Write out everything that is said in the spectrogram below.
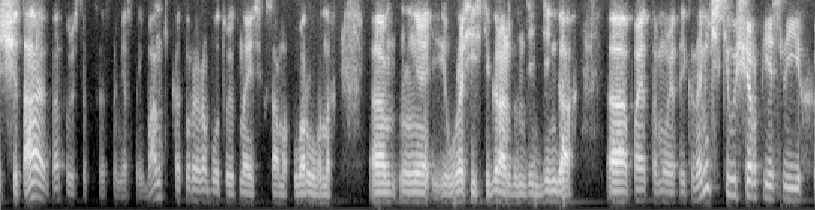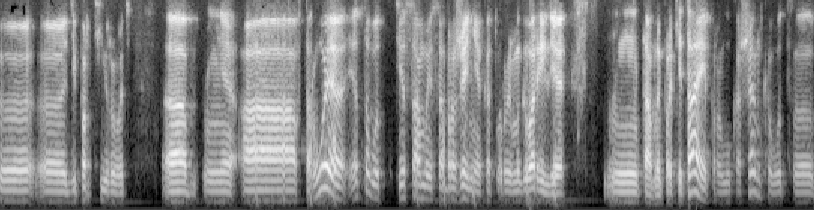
счета, да, то есть это, соответственно, местные банки, которые работают на этих самых уворованных э, у российских граждан день, деньгах. А, поэтому это экономический ущерб, если их э, э, депортировать. А, второе, это вот те самые соображения, которые мы говорили там и про Китай, и про Лукашенко. Вот э,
